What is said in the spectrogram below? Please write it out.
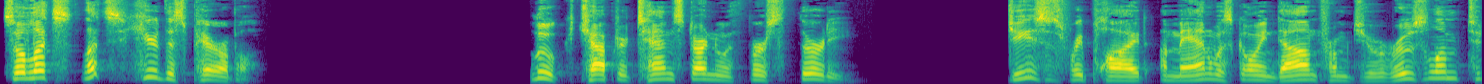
So let's, let's hear this parable. Luke chapter 10, starting with verse 30. Jesus replied, A man was going down from Jerusalem to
